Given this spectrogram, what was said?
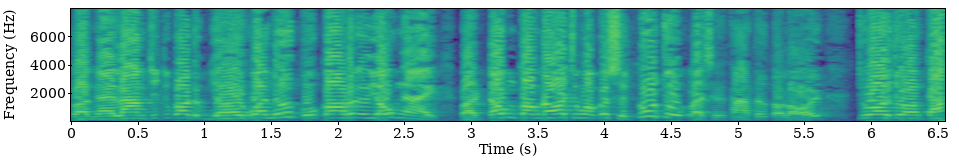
Và ngài làm cho chúng con được dời qua nước của con rất yêu dấu ngài. Và trong con đó, chúng con có sự cứu chuộc là sự tha thứ tội lỗi. Chúa ơi, Chúa con cảm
